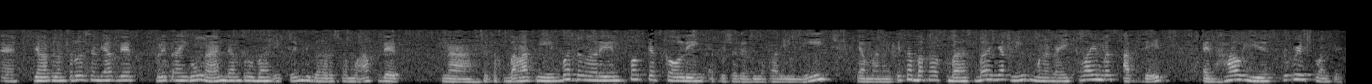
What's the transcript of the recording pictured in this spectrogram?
eh, jangan telan terus yang diupdate. Berita lingkungan dan perubahan iklim juga harus kamu update. Nah, cocok banget nih buat dengerin podcast calling episode 2 kali ini, yang mana kita bakal bahas banyak nih mengenai climate update and how you to respond to it.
